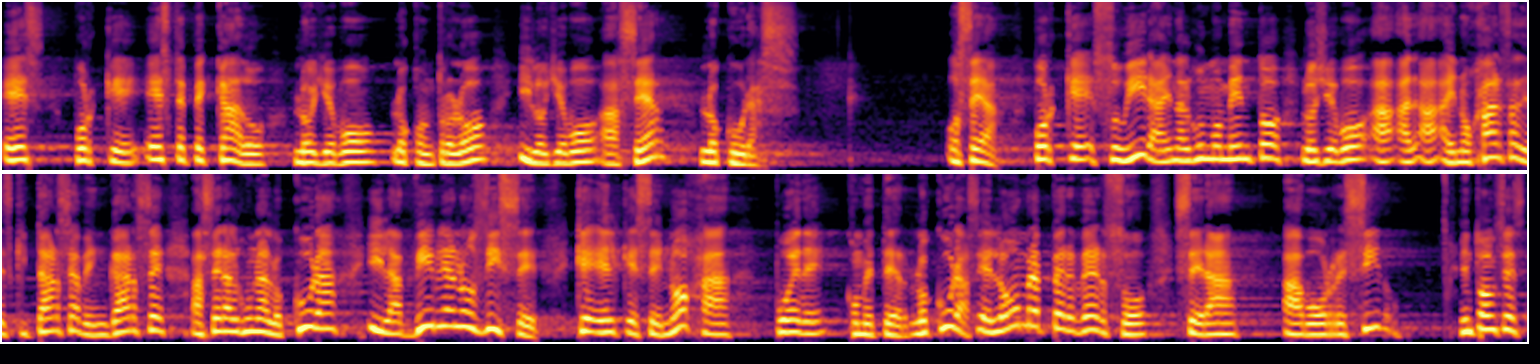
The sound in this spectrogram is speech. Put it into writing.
es porque este pecado lo llevó, lo controló y lo llevó a hacer locuras. O sea, porque su ira en algún momento los llevó a, a, enojarse, a desquitarse, a vengarse, a hacer alguna locura. Y la Biblia nos dice que el que se enoja puede cometer locuras. El hombre perverso será aborrecido. Entonces,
